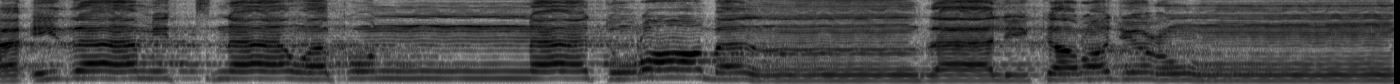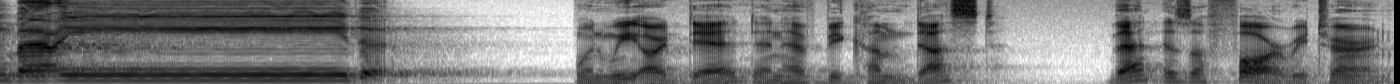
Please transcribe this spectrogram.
أإذا متنا وكنا ترابا ذلك رجع بعيد When we are dead and have become dust, that is a far return.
